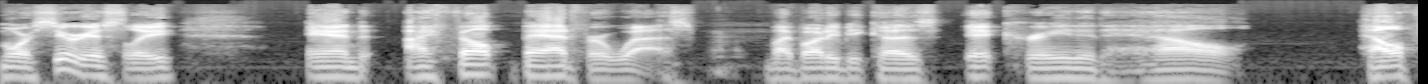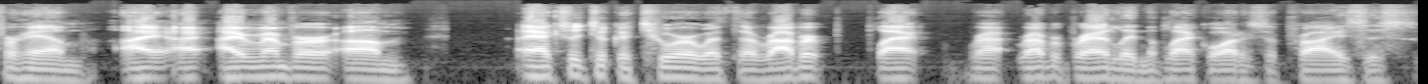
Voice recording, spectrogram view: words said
more seriously. And I felt bad for Wes, my buddy, because it created hell, hell for him. I I, I remember um, I actually took a tour with uh, Robert Black Robert Bradley and the Blackwater Surprise, this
